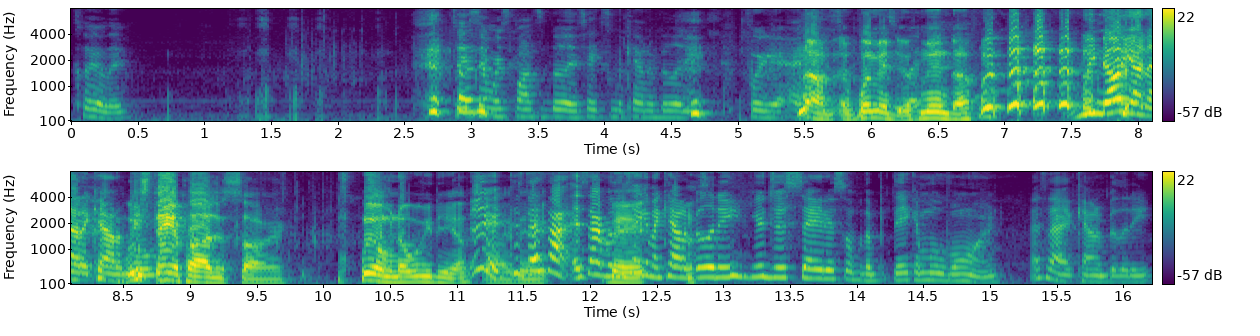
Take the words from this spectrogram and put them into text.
Clearly. Take some responsibility. Take some accountability for your actions. No, and women do. it Men don't. We know y'all not accountable. we stay apologizing. Sorry. We don't know what we did. I'm Yeah, sorry. because that's not. Is that really Babe. taking accountability? You're just saying it so that they can move on. That's not accountability.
